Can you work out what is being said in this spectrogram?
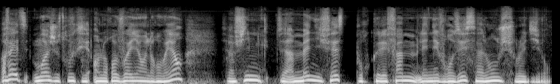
En fait, moi, je trouve que c'est- en le revoyant et le revoyant, c'est un film, c'est un manifeste pour que les femmes, les névrosées, s'allongent sur le divan.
